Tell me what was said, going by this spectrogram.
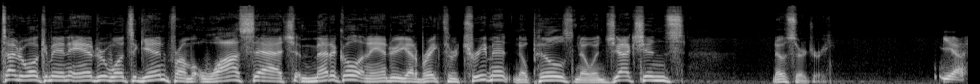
Time to welcome in Andrew once again from Wasatch Medical. And Andrew, you got a breakthrough treatment, no pills, no injections, no surgery. Yes,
